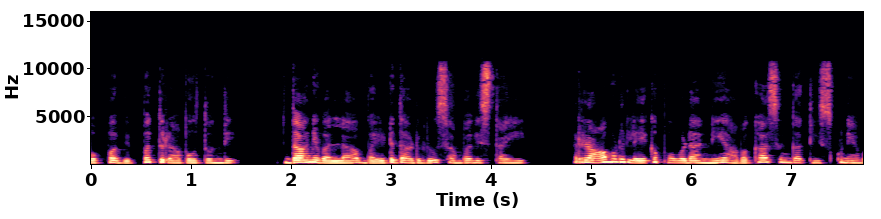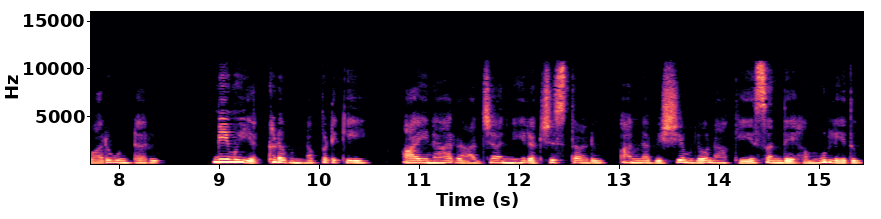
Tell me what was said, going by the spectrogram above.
గొప్ప విపత్తు రాబోతోంది. దానివల్ల బయటదాడులు సంభవిస్తాయి. రాముడు లేకపోవడాన్ని అవకాశంగా తీసుకునేవారు ఉంటారు. మేము ఎక్కడ ఉన్నప్పటికీ ఆయన రాజ్యాన్ని రక్షిస్తాడు అన్న విషయంలో నాకే సందేహమూ లేదు.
